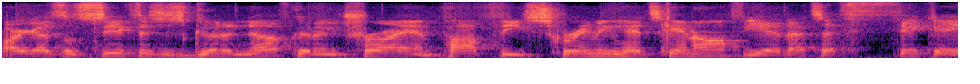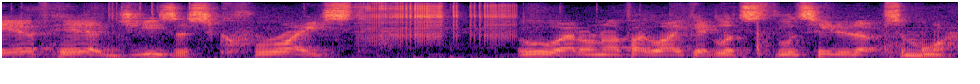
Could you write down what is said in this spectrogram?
Alright guys, let's see if this is good enough. Gonna try and pop the Screaming head skin off. Yeah, that's a thick AF head. Jesus Christ. Ooh, I don't know if I like it. Let's, let's heat it up some more.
